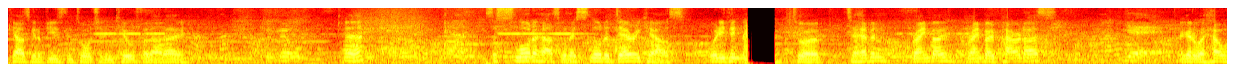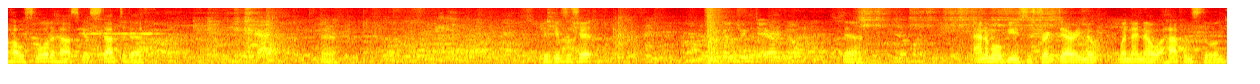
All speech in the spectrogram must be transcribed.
Cows get abused and tortured and killed for that, eh? Good milk. Yeah. It's a slaughterhouse where they slaughter dairy cows. Where do you think they go? to a to heaven? Rainbow? Rainbow paradise? Yeah. They go to a hellhole slaughterhouse, get stabbed to death. Okay. Yeah. Who gives a shit? I'm gonna drink dairy milk. Yeah. Animal abusers drink dairy milk when they know what happens to them.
